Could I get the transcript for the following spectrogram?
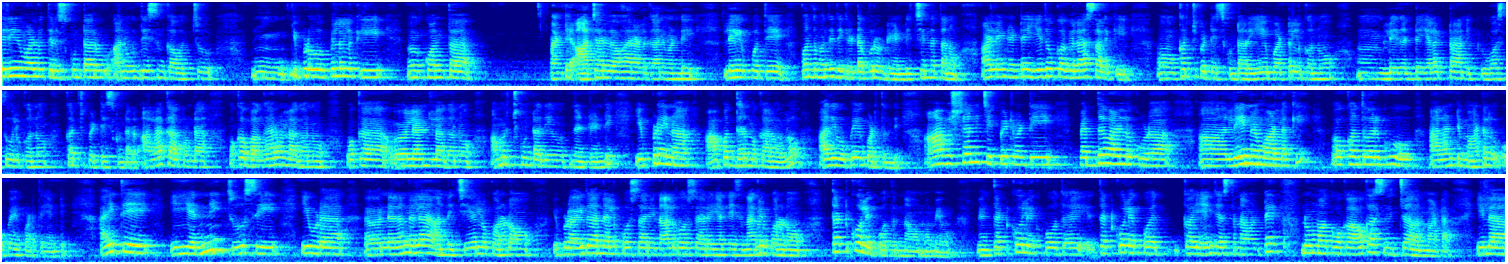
తెలియని వాళ్ళు తెలుసుకుంటారు అనే ఉద్దేశం కావచ్చు. ఇప్పుడు పిల్లలకి కొంత అంటే ఆచార వ్యవహారాలు కానివ్వండి లేకపోతే కొంతమంది దగ్గర డబ్బులు ఉంటాయండి చిన్నతనం. వాళ్ళు ఏంటంటే ఏదో ఒక విలాసాలకి ఖర్చు పెట్టేసుకుంటారు. ఏ బట్టలకనో లేదంటే ఎలక్ట్రానిక్ వస్తువులకనో ఖర్చు పెట్టేసుకుంటారు. అలా కాకుండా ఒక బంగారం లాగానో ఒక ల్యాండ్ లాగానో అమర్చుకుంటే అది ఏమవుతుందంటే అండి ఎప్పుడైనా ఆపద్ధర్మ కాలంలో అది ఉపయోగపడుతుంది. ఆ విషయాన్ని చెప్పేటువంటి పెద్దవాళ్ళు కూడా లేని వాళ్ళకి కొంతవరకు అలాంటి మాటలు ఉపయోగపడతాయండి. అయితే ఇవన్నీ చూసి ఈవిడ నెల నెల అన్ని చీరలు కొనడం ఇప్పుడు ఐదారు నెలలకోసారి నాలుగోసారి అనేసి నగలు కొనడం తట్టుకోలేకపోతున్నామమ్మ మేము. మేము తట్టుకోలేకపోతే తట్టుకోలేకపోయాక ఏం చేస్తున్నామంటే నువ్వు మాకు ఒక అవకాశం ఇచ్చావన్నమాట. ఇలా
